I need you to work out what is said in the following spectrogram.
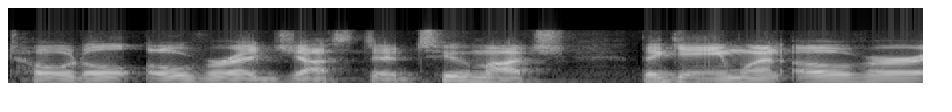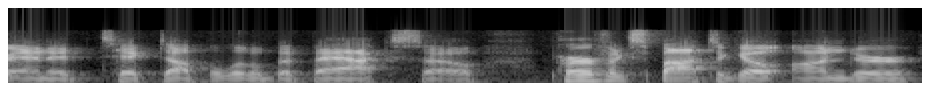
total over adjusted too much, the game went over and it ticked up a little bit back. So perfect spot to go under,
